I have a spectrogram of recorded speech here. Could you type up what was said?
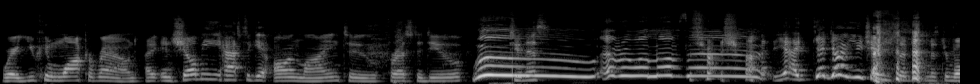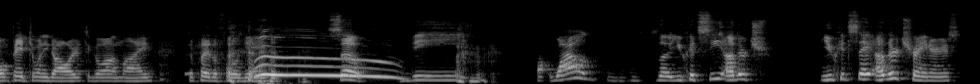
where you can walk around. And Shelby has to get online to for us to do. Woo! to this- Everyone loves that. try- yeah, yeah, don't you change the subject, Mister? Won't pay twenty dollars to go online to play the full game. So the while so you could see other, tr- you could say other trainers.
